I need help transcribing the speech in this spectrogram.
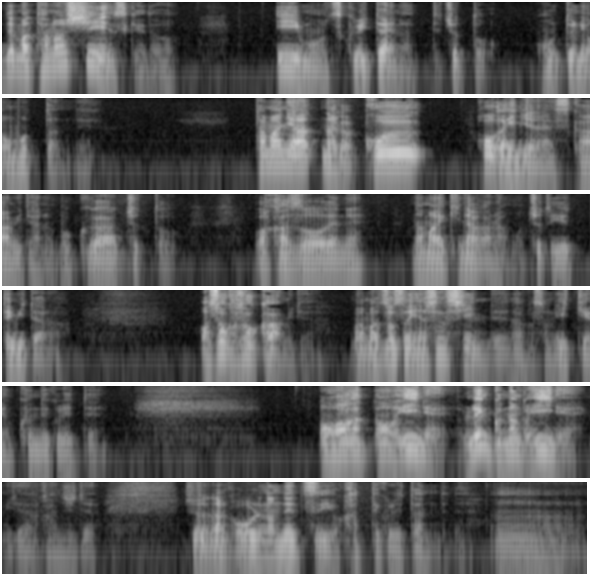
で、まあ楽しいんですけど、いいもの作りたいなってちょっと本当に思ったんで、たまにあ、なんかこういう方がいいんじゃないですか？みたいな僕がちょっと若造でね、生意気ながらもちょっと言ってみたら、あ、そうかそうかみたいな。まあ松尾さん優しいんで、なんかその意見を組んでくれて、あ、わかった、あ、いいね。レン君なんかいいね。みたいな感じで。ちょっとなんか俺の熱意を買ってくれたんでね。うん。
